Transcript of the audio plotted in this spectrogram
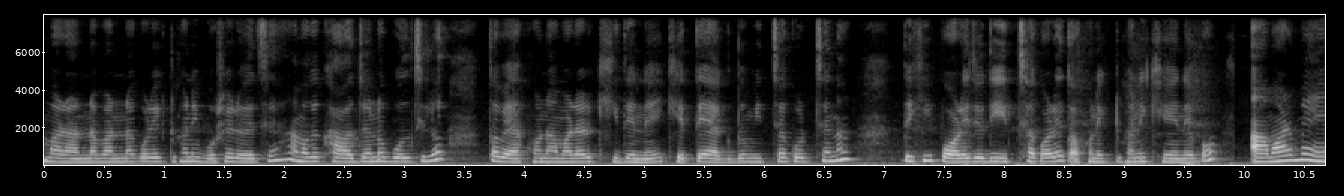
মা রান্না বান্না করে একটুখানি বসে রয়েছে। আমাকে খাওয়ার জন্য বলছিল, তবে এখন আমার আর খিদে নেই, খেতে একদম ইচ্ছা করছে না। দেখি পরে যদি ইচ্ছা করে তখন একটুখানি খেয়ে নেব। আমার মেয়ে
